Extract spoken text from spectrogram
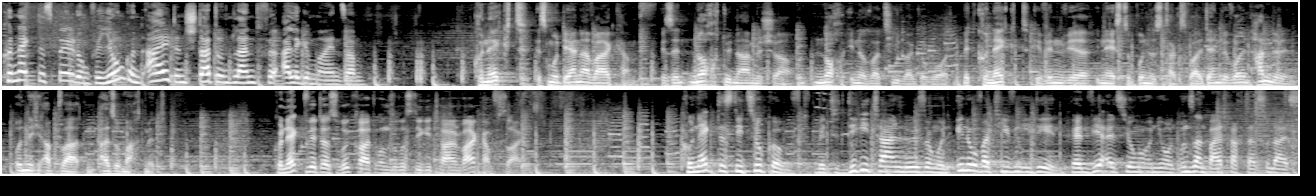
Connect ist Bildung für Jung und Alt, in Stadt und Land, für alle gemeinsam. Connect ist moderner Wahlkampf. Wir sind noch dynamischer und noch innovativer geworden. Mit Connect gewinnen wir die nächste Bundestagswahl, denn wir wollen handeln und nicht abwarten. Also macht mit. Connect wird das Rückgrat unseres digitalen Wahlkampfs sein. Connect ist die Zukunft. Mit digitalen Lösungen und innovativen Ideen werden wir als Junge Union unseren Beitrag dazu leisten.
